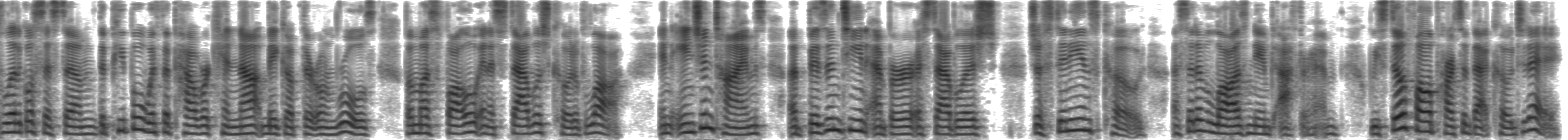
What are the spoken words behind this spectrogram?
political system, the people with the power cannot make up their own rules, but must follow an established code of law. In ancient times, a Byzantine emperor established Justinian's Code, a set of laws named after him. We still follow parts of that code today.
